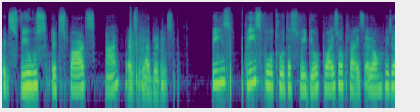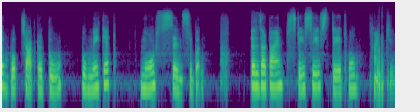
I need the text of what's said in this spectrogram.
its views, its parts, and its libraries. Please, please go through this video twice or thrice along with your book chapter 2 to make it more sensible. Till the time, stay safe, stay at home. Thank you.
